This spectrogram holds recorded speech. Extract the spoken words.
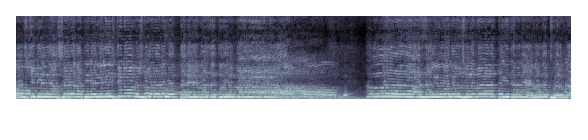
মসজিদুল আকসার খাতিরে ফিলিস্তিন ও মুসলমান গোত্তারে হেফাজত ফরমা আল্লাহ জালিম ওয়াল মুসলমান এই ধরনের হেফাজত ফরমা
